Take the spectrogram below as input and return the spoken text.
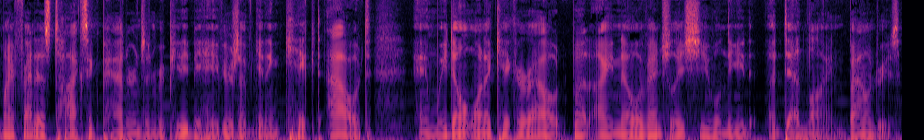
My friend has toxic patterns and repeated behaviors of getting kicked out, and we don't want to kick her out, but I know eventually she will need a deadline, boundaries.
